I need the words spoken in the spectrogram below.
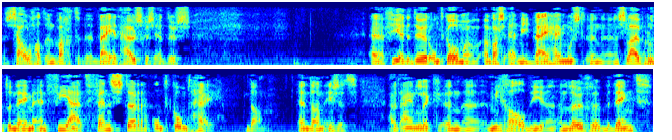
Saul had een wacht eh, bij het huis gezet, dus uh, via de deur ontkomen was er niet bij. Hij moest een, een sluiproute nemen en via het venster ontkomt hij dan. En dan is het uiteindelijk een Michal die een, een, leugen bedenkt.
